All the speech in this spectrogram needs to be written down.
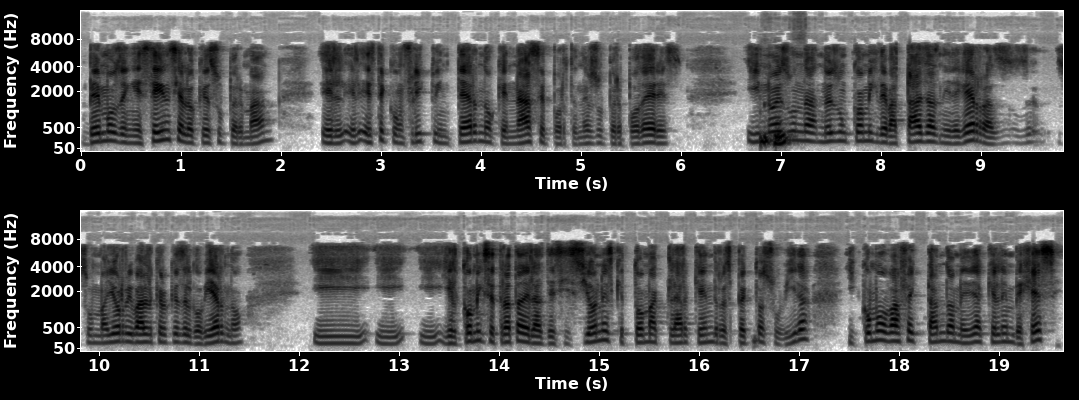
Vemos en esencia lo que es Superman, este conflicto interno que nace por tener superpoderes. Y no es, una, no es un cómic de batallas ni de guerras. Su mayor rival creo que es el gobierno. Y, el cómic se trata de las decisiones que toma Clark Kent respecto a su vida y cómo va afectando a medida que él envejece.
